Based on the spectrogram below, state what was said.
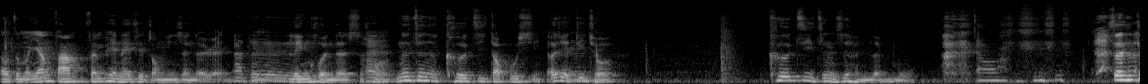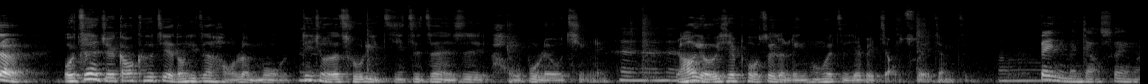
哦，怎么样发分配那些中阴身的人啊？对对对，灵魂的时候，嗯、那真的科技到不行，而且地球、嗯、科技真的是很冷漠。哦，真的，我真的觉得高科技的东西真的好冷漠。嗯、地球的处理机制真的是毫不留情哎。然后有一些破碎的灵魂会直接被搅碎，这样子。被你们缴税吗？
